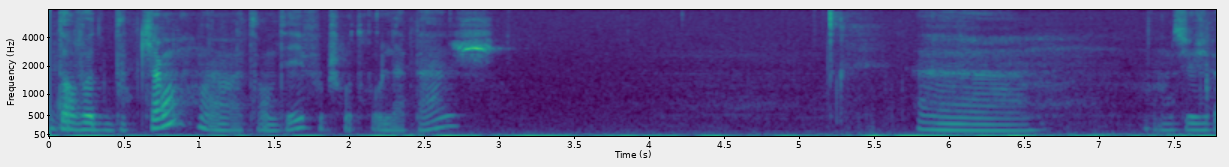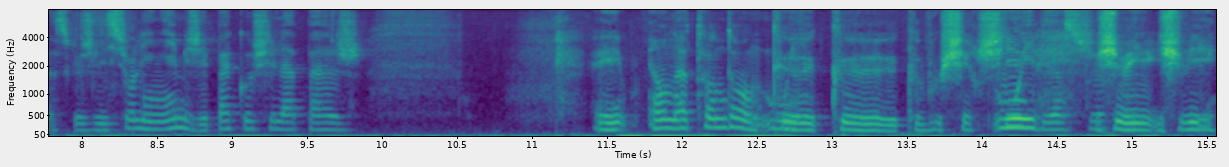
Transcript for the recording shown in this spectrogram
dans votre bouquin. Alors attendez, il faut que je retrouve la page. parce que je l'ai surligné, mais j'ai pas coché la page. Et en attendant que, que, que, vous cherchiez, oui, bien sûr. Je, vais, je vais,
